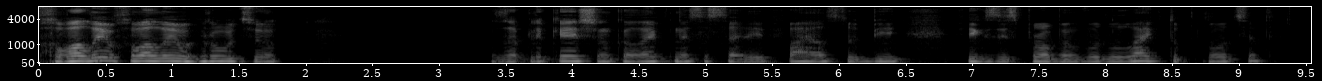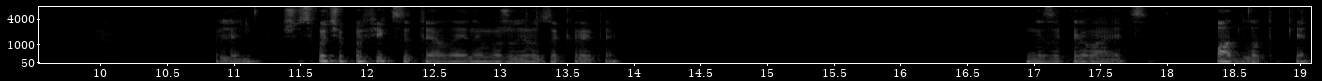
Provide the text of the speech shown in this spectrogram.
Хвалив, хвалив гру цю. The application collect necessary files to be fix this problem. Would like to process? Блін, щось хочу пофіксити, але я не можу його закрити. Не закривається. Падло таке.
